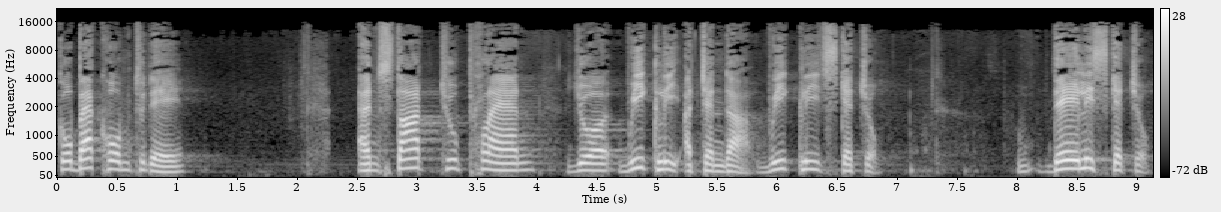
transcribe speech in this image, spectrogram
go back home today and start to plan your weekly agenda, weekly schedule, daily schedule.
